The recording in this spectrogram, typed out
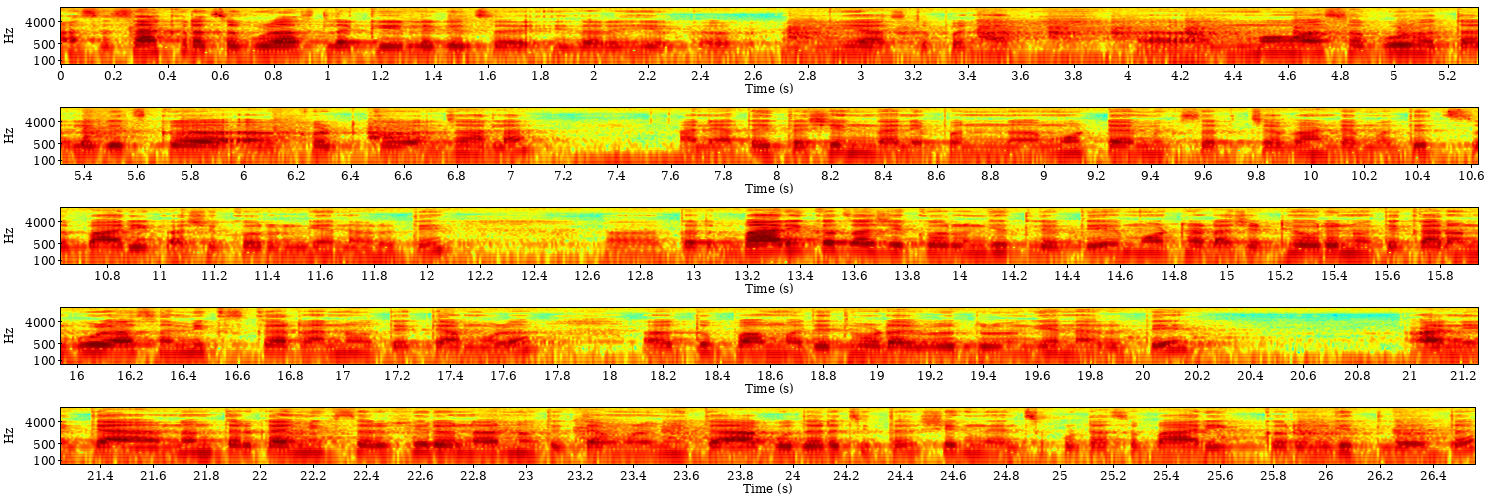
असं साखराचा गुळ असला की लगेच जरा हे म्हणजे हे असतो पण हा मऊ असा गुळ होता लगेच क कटक कट क झाला. आणि आता इथं शेंगदाणे पण मोठ्या मिक्सरच्या भांड्यामध्येच बारीक असे करून घेणार होते. तर बारीकच असे करून घेतले होते मोठाड असे ठेवले नव्हते कारण गुळ असा मिक्स करणार नव्हते त्यामुळं तुपामध्ये थोडा वेळ उतळून घेणार होते. आणि त्यानंतर काय मिक्सर फिरवणार नव्हते त्यामुळे मी तर अगोदरच इथं शेंगदाण्याचं कुठं असं बारीक करून घेतलं होतं.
